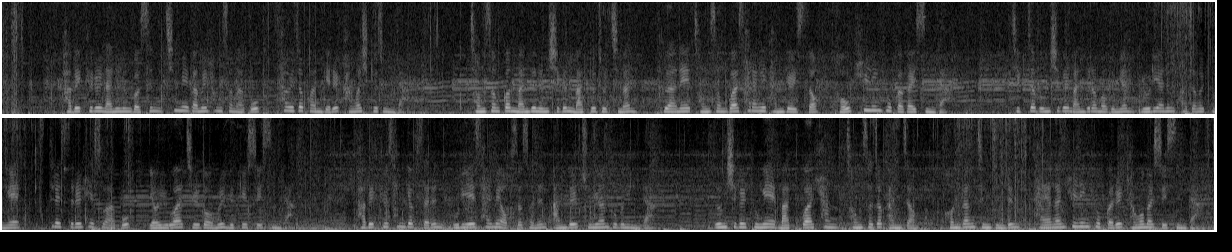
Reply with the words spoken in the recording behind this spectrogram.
바베큐를 나누는 것은 친밀감을 형성하고 사회적 관계를 강화시켜줍니다. 정성껏 만든 음식은 맛도 좋지만 그 안에 정성과 사랑이 담겨 있어 더욱 힐링 효과가 있습니다. 직접 음식을 만들어 먹으면 요리하는 과정을 통해 스트레스를 해소하고 여유와 즐거움을 느낄 수 있습니다. 바베큐 삼겹살은 우리의 삶에 없어서는 안 될 중요한 부분입니다. 음식을 통해 맛과 향, 정서적 안정, 건강 증진 등 다양한 힐링 효과를 경험할 수 있습니다.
